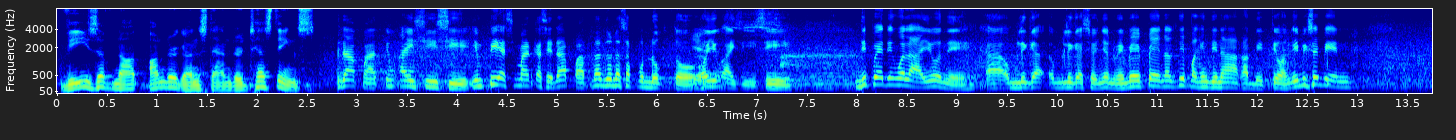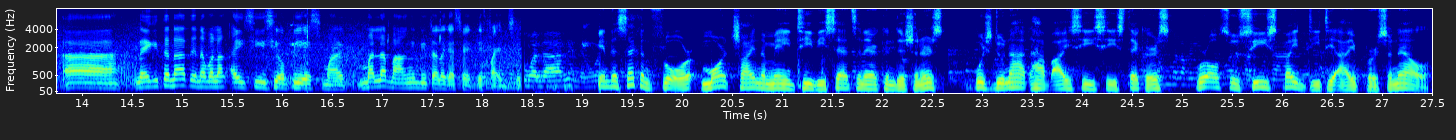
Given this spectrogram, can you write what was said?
these have not undergone standard testings. Dapat yung ICC, yung PS mark kasi dapat nandun na sa produkto o yung ICC. Hindi pwedeng wala yun eh. Ah, obliga, obligasyon yun. May, may penalty pag hindi nakakabit yun. Ibig sabihin, ah, nakikita natin na walang ICC o PS mark, malamang hindi talaga certified sila. In the second floor, more China-made TV sets and air conditioners, which do not have ICC stickers, were also seized by DTI personnel.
